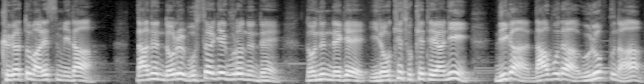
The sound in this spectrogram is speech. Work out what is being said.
그가 또 말했습니다. 나는 너를 못살게 굴었는데 너는 내게 이렇게 좋게 대하니 네가 나보다 의롭구나.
